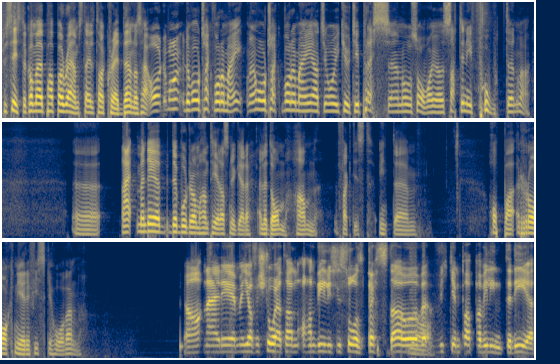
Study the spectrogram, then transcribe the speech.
precis. Då kommer pappa Ramsdale ta credden och säga Åh, det var, det var tack vare mig. Det var tack vare mig att jag gick ut i pressen och så vad jag satte ner foten va. Uh, nej, men det, det borde de hantera snyggare. Eller de, han faktiskt. Inte um, hoppa rakt ner i fiskehoven. Ja, nej, det är, men jag förstår att han, han vill ju sin sons bästa och ja. vilken pappa vill inte det?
